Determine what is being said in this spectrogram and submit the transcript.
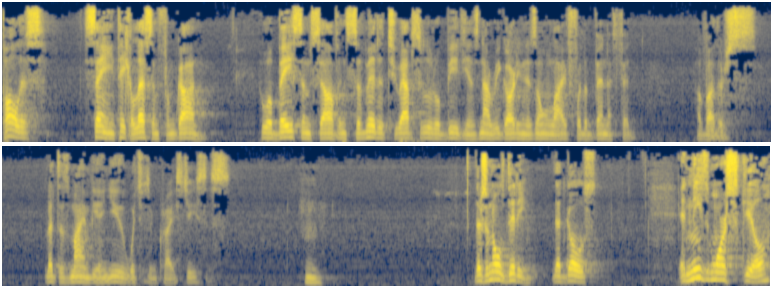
Paul is saying, take a lesson from God who obeys himself and submitted to absolute obedience, not regarding his own life for the benefit of others. Let this mind be in you, which is in Christ Jesus. Hmm. There's an old ditty that goes, It needs more skill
